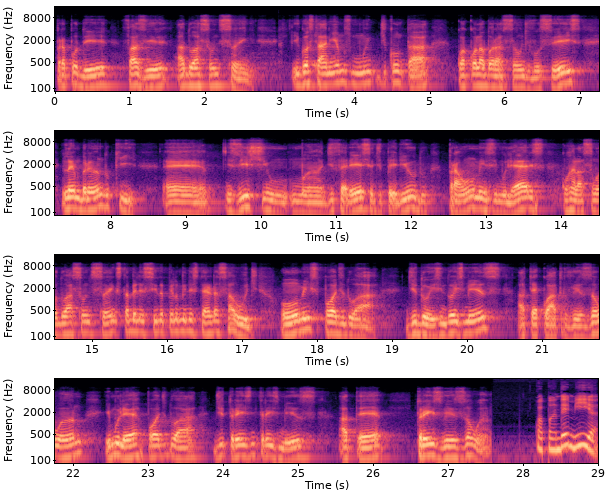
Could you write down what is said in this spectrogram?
para poder fazer a doação de sangue. E gostaríamos muito de contar com a colaboração de vocês, lembrando que é, existe um, uma diferença de período para homens e mulheres com relação à doação de sangue estabelecida pelo Ministério da Saúde. Homens pode doar de dois em dois meses até quatro vezes ao ano e mulher pode doar de três em três meses até três vezes ao ano. Com a pandemia,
